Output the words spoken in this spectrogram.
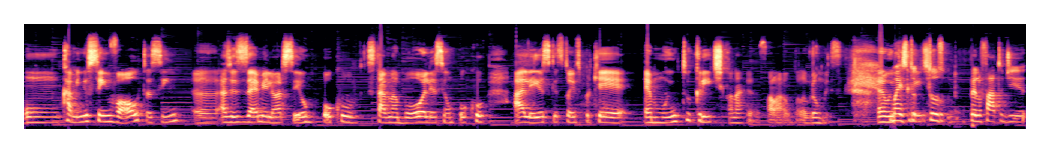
um caminho sem volta, assim. Uh, às vezes é melhor ser um pouco, estar na bolha, ser um pouco alheio às questões, porque é muito crítico, né? Eu vou falar um palavrão, mas é muito mas crítico. tu, tu, pelo fato de...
